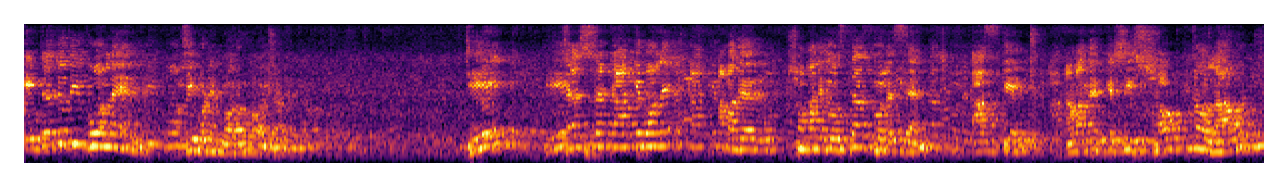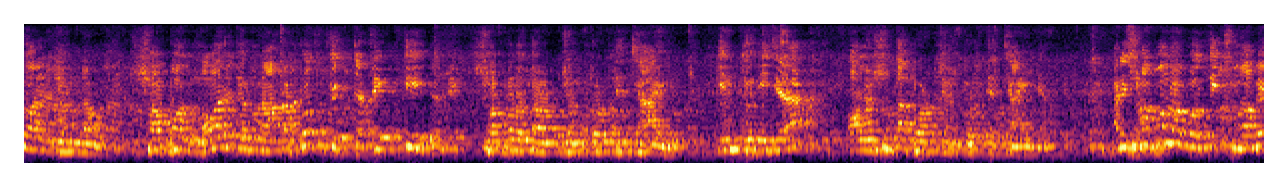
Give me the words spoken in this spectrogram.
এটা যদি বলেন, জীবনে বড় হওয়া যাবে যে চেষ্টা কাকে বলে? আমাদের সম্মানিত ওস্তাদ বলেছেন, আজকে আমাদেরকে সেই স্বপ্ন লালন করার জন্য, সফল হওয়ার জন্য আমরা প্রত্যেকটা ব্যক্তি সফলতা অর্জন করতে চাই। কিন্তু নিজেরা অলসতা বর্জন করতে চাই না। মানে সফল হব তীক্ষ্ণভাবে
